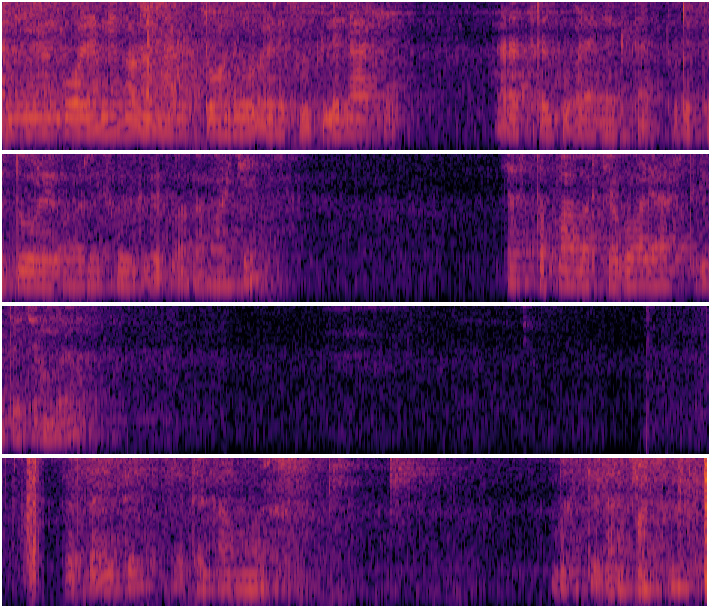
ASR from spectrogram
आणि गोळ्याने बघा माझं तोंड वगैरे सुटलेलं आहे. रात्री गोळ्या घेतल्यात थोडेसे डोळे वगैरे सुजलेत बघा माझे. जास्त पावरच्या गोळ्या असतील त्याच्यामुळं. तर जायचं आहे कामावर. बसते जरा पाच मिनिट.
